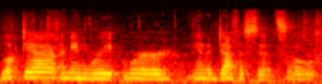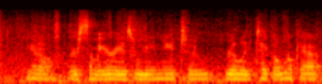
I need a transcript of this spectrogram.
looked at, I mean, we, we're in a deficit, so, you know, there's some areas we need to really take a look at.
